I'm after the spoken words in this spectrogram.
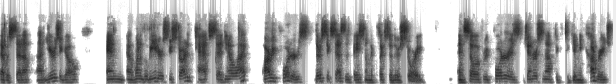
that was set up uh, years ago. And uh, one of the leaders who started Patch said, you know what? Our reporters, their success is based on the clicks of their story. And so if a reporter is generous enough to, to give me coverage,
